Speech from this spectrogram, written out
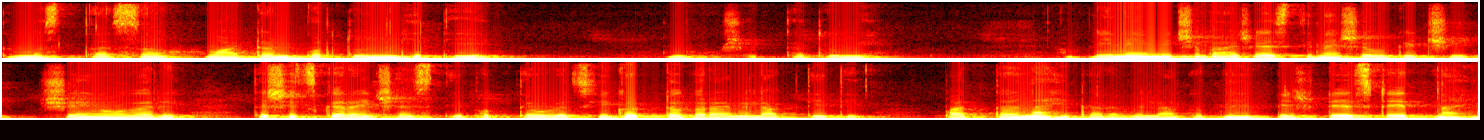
तर मस्त असं वाटण परतून घेते. बघू शकता तुम्ही. आपली नेहमीची भाजी असते ना शेवग्याची शेंग वगैरे तशीच करायची असते. फक्त एवढंच की घट्ट करावी लागते ती. पातळ नाही करावी लागत नाही त्याची टेस्ट येत नाही.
